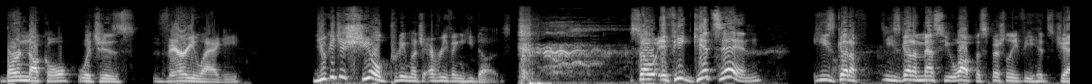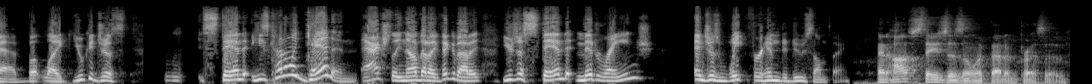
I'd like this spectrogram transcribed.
burn knuckle, which is very laggy. You could just shield pretty much everything he does. so if he gets in, he's gonna he's gonna mess you up, especially if he hits jab. But like you could just stand. He's kind of like Ganon, actually. Now that I think about it, you just stand at mid range and just wait for him to do something. And off stage doesn't look that impressive.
